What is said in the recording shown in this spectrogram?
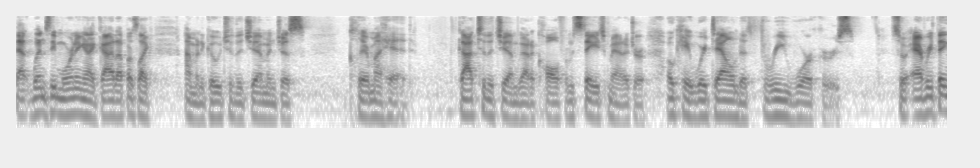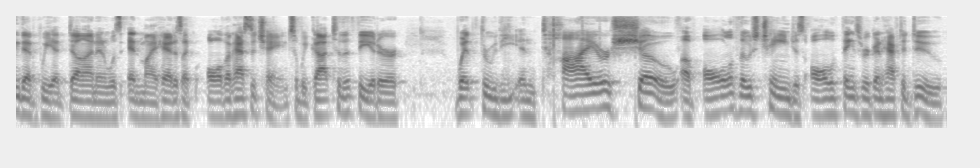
That Wednesday morning, I got up. I was like, I'm going to go to the gym and just clear my head. Got to the gym, got a call from stage manager. Okay, we're down to three workers. So everything that we had done and was in my head is like all that has to change. So we got to the theater, went through the entire show of all of those changes, all the things we are going to have to do.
